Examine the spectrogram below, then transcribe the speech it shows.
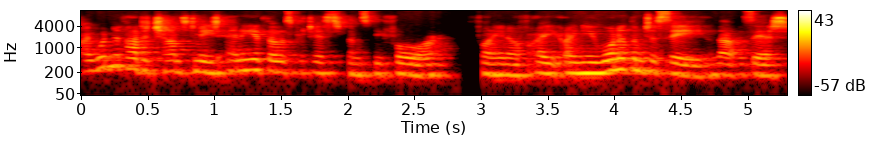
I wouldn't have had a chance to meet any of those participants before. Funny enough, I, I knew one of them to see, and that was it.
